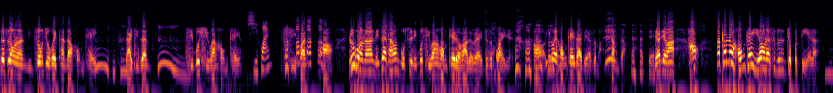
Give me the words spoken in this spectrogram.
这时候呢，你终究会看到红 K。嗯嗯嗯，来，吉珍，嗯，喜不喜欢红 K？喜欢，喜欢啊、如果呢你在台湾股市你不喜欢红 K 的话，对不对？就是怪人 哦，因为红 K 代表什么？上涨，对，了解吗？好，那看到红 K 以后呢，是不是就不跌了？嗯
